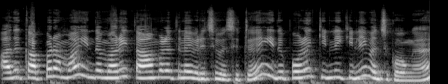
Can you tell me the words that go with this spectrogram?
அதுக்கப்புறமா இந்த மாதிரி தாம்பலத்தில் விரித்து வச்சுட்டு இது போல் கிள்ளி கிள்ளி வச்சுக்கோங்க.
